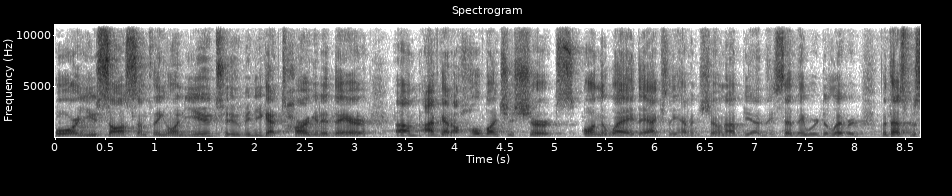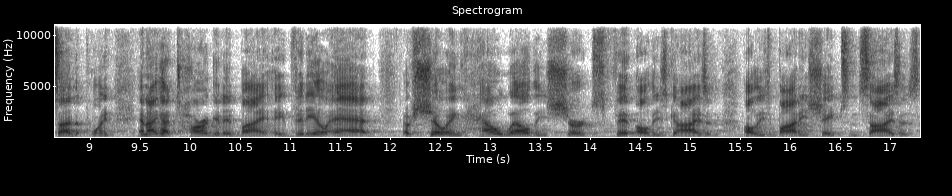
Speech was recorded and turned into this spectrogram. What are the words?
or you saw something on YouTube and you got targeted there. Um, I've got a whole bunch of shirts on the way. They actually haven't shown up yet. And they said they were delivered but that's beside the point. and I got targeted by a video ad of showing how well these shirts fit all these guys and all these body shapes and sizes.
